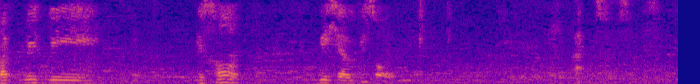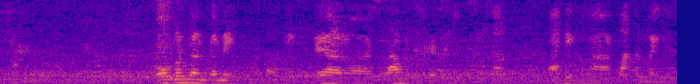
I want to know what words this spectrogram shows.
but with the result visual result ah, so, so, so, Open lang kami. Kaya uh, salamat talaga sa iyo sa ating mga batang Maynila.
